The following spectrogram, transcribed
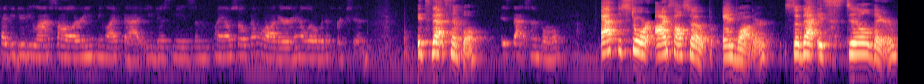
heavy duty Lysol or anything like that. You just need some plain old soap and water and a little bit of friction. It's that simple. That simple. At the store, I saw soap and water. So that is still there.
